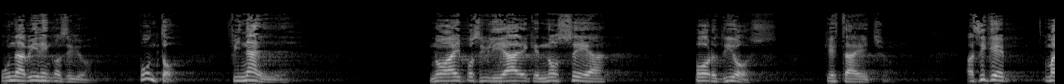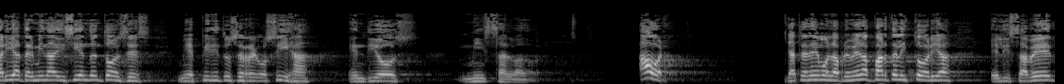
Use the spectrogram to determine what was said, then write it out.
Una virgen concibió. Punto final. No hay posibilidad de que no sea por Dios que está hecho. Así que María termina diciendo entonces, mi espíritu se regocija en Dios mi Salvador. Ahora, ya tenemos la primera parte de la historia, Elizabeth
